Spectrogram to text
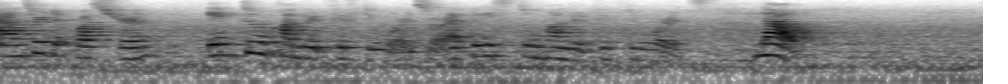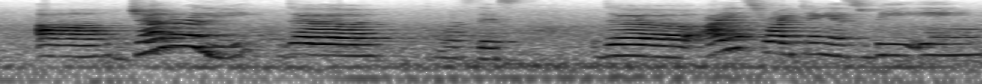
answer the question in 250 words or at least 250 words. Now, uh, generally, the, what's this? The IELTS writing is being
